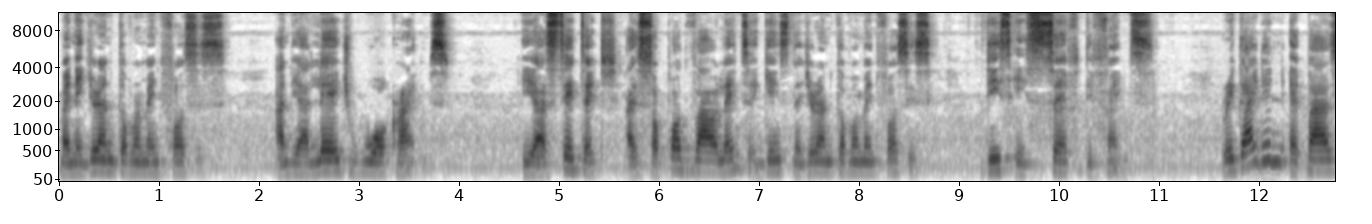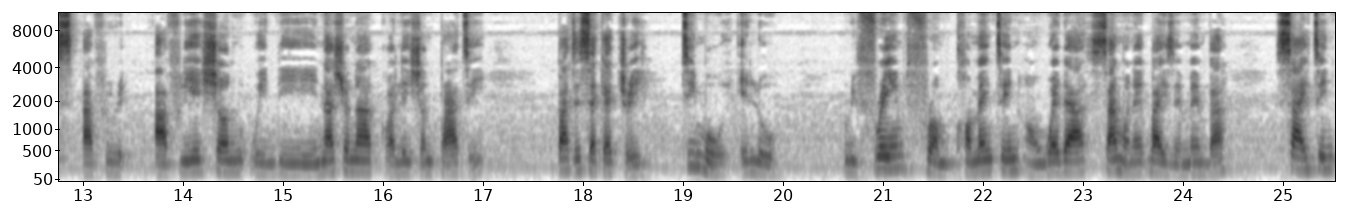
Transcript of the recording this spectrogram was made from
by Nigerian government forces and the alleged war crimes. He has stated, I support violence against Nigerian government forces. This is self-defense. Regarding Ekpa's affiliation with the National Coalition Party, Party Secretary Timo Elo refrained from commenting on whether Simon Ekpa is a member, citing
